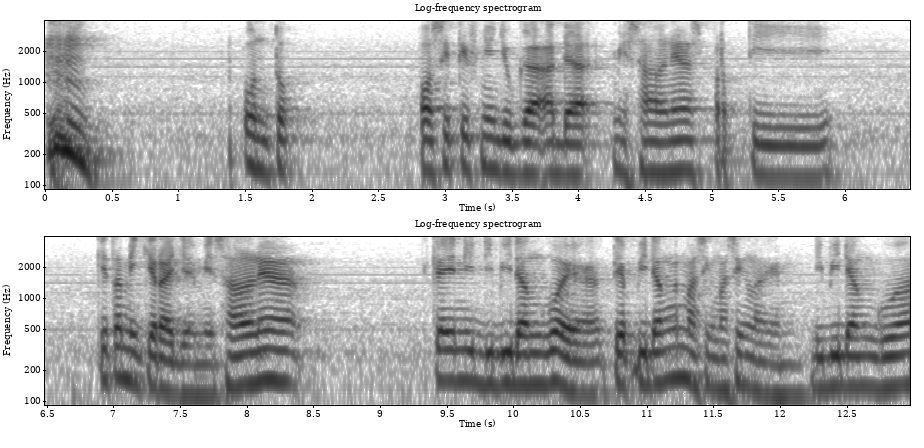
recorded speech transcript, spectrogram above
untuk positifnya juga ada misalnya seperti kita mikir aja misalnya kayak ini di bidang gue ya tiap bidang kan masing-masing lain di bidang gue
